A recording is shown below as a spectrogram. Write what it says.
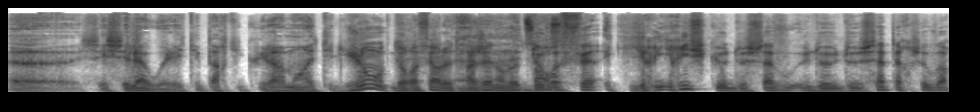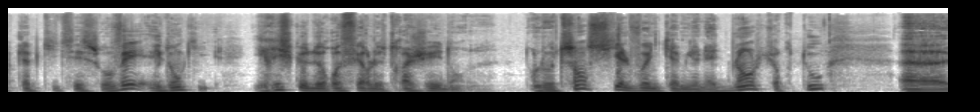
euh, c'est là où elle était particulièrement intelligente. De refaire le trajet dans l'autre euh, sens. Refaire, qui risque de, s'apercevoir que la petite s'est sauvée, et donc il, risque de refaire le trajet dans, l'autre sens si elle voit une camionnette blanche, surtout. Euh,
